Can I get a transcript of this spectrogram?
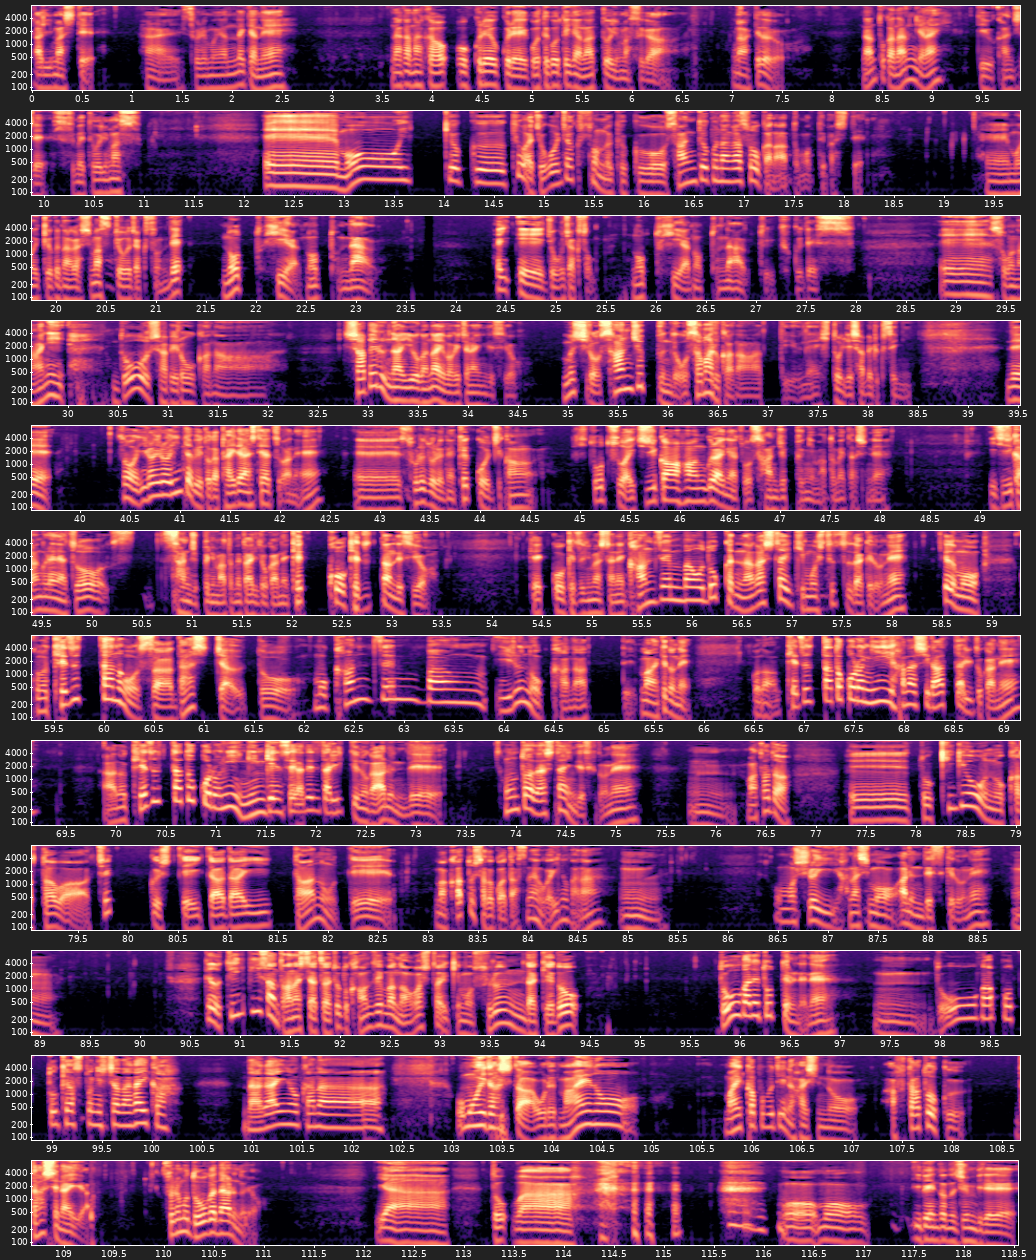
ありまして、はい、それもやんなきゃね。なかなか遅れ遅れ、後手後手にはなっておりますが、まあけどよ、なんとかなるんじゃない？っていう感じで進めております。えー、もう一曲、今日はジョー・ジャクソンの曲を3曲流そうかなと思ってまして、えーもう一曲流します。ジョー・ジャクソンで、Not Here, Not Now。はい、えー、ジョー・ジャクソン、Not Here, Not Now という曲です。えー、そう、何、どう喋ろうかな。喋る内容がないわけじゃないんですよ。むしろ30分で収まるかなっていうね、一人で喋るくせに。で、そう、いろいろインタビューとか対談したやつはね、えーそれぞれね、結構時間、一つは1時間半ぐらいのやつを30分にまとめたしね。1時間ぐらいのやつを30分にまとめたりとかね、結構削ったんですよ。結構削りましたね。完全版をどっかで流したい気もしつつだけどね。けども、この削ったのをさ、出しちゃうと、もう完全版いるのかなって。まあけどね、この削ったところにいい話があったりとかね、あの、削ったところに人間性が出てたりっていうのがあるんで、本当は出したいんですけどね。うん。まあただ、えっ、と、企業の方はチェックしていただいたので、まあカットしたとこは出さない方がいいのかな。うん。面白い話もあるんですけどね。うん。けど TP さんと話したやつはちょっと完全版流したい気もするんだけど、動画で撮ってるんでね。うん。動画ポッドキャストにしちゃ長いか。長いのかな思い出した。俺前のマイカップオブティーの配信のアフタートーク出してないや。それも動画であるのよ。いやー、ど、わー。もう、もう、イベントの準備で、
